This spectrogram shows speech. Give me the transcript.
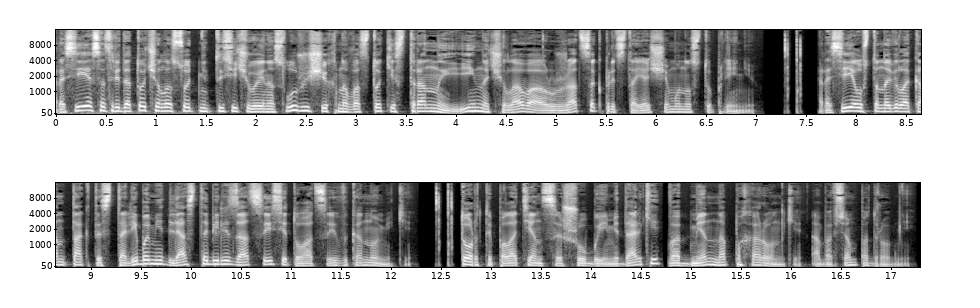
Россия сосредоточила сотни тысяч военнослужащих на востоке страны и начала вооружаться к предстоящему наступлению. Россия установила контакты с талибами для стабилизации ситуации в экономике. Торты, полотенца, шубы и медальки в обмен на похоронки. Обо всем подробнее.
